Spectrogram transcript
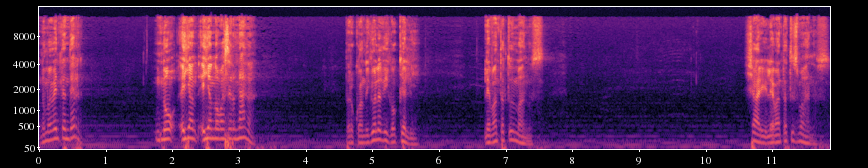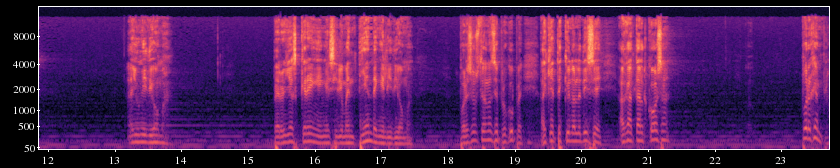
no me va a entender. No, ella, ella no va a hacer nada. Pero cuando yo le digo, Kelly, levanta tus manos. Shari, levanta tus manos. Hay un idioma. Pero ellas creen en ese idioma, entienden el idioma. Por eso usted no se preocupe. Hay gente que uno le dice, haga tal cosa. Por ejemplo,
